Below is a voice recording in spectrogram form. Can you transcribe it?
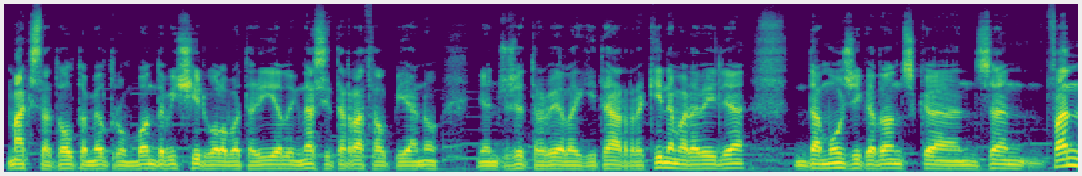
Max Tatol, també el trombó, David Xirgo, la bateria, l'Ignasi Ignasi Terraza al piano i en Josep Travé a la guitarra. Quina meravella de música, doncs, que ens en fan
